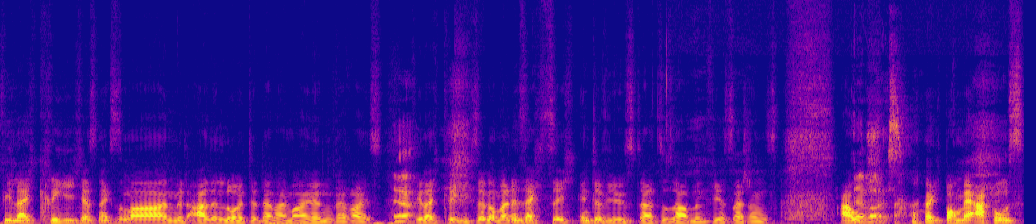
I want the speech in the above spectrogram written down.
vielleicht kriege ich das nächste Mal mit allen Leuten dann einmal hin. Wer weiß. Ja. Vielleicht kriege ich sogar meine 60 Interviews da zusammen in vier Sessions. Ouch. Wer weiß. Ich brauche mehr Akkus.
